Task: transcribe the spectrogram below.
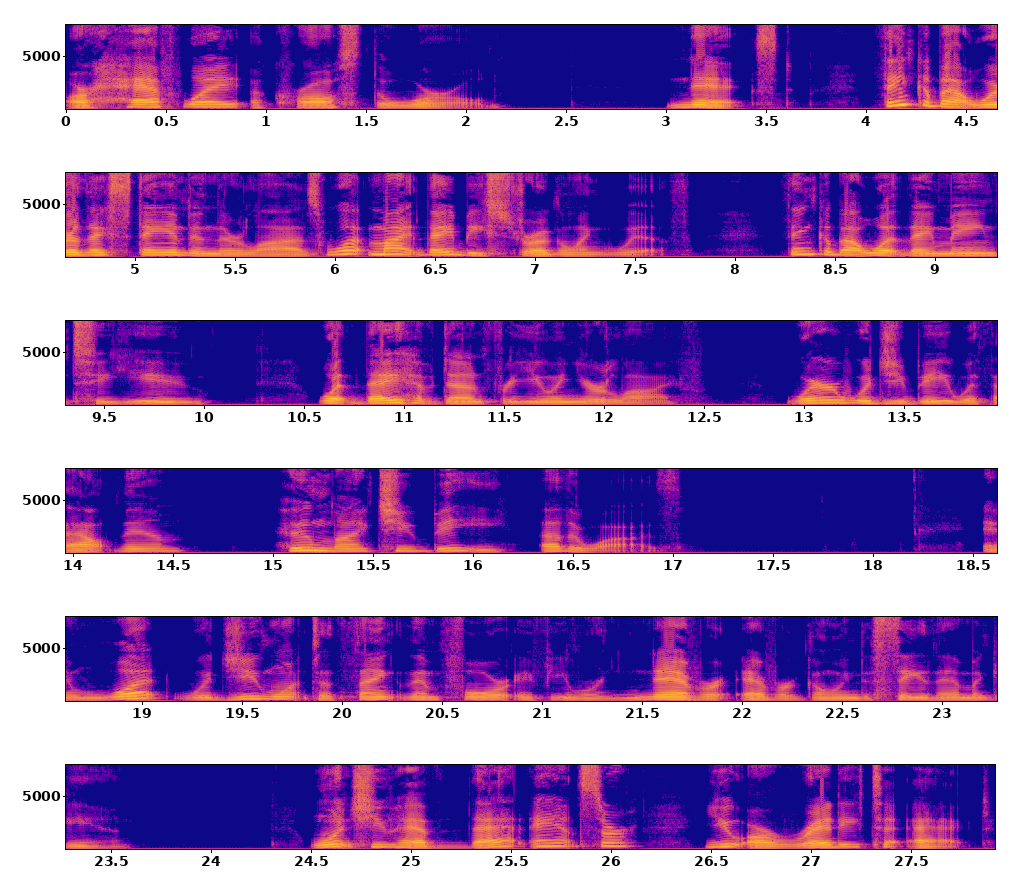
or halfway across the world. Next, think about where they stand in their lives. What might they be struggling with? Think about what they mean to you, what they have done for you in your life. Where would you be without them? Who might you be otherwise? And what would you want to thank them for if you were never, ever going to see them again? Once you have that answer, you are ready to act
